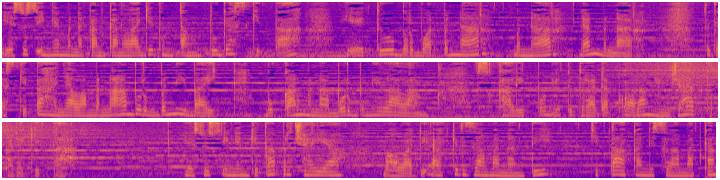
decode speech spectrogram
Yesus ingin menekankan lagi tentang tugas kita yaitu berbuat benar, benar, dan benar. Tugas kita hanyalah menabur benih baik, bukan menabur benih lalang, sekalipun itu terhadap orang yang jahat kepada kita. Yesus ingin kita percaya bahwa di akhir zaman nanti kita akan diselamatkan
